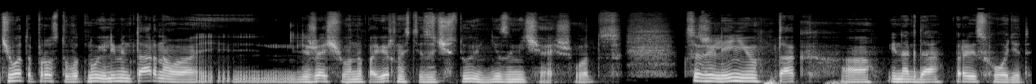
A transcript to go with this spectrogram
чего-то просто вот, ну, элементарного, лежащего на поверхности, зачастую не замечаешь. Вот, к сожалению, так а, иногда происходит.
